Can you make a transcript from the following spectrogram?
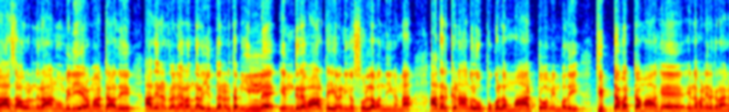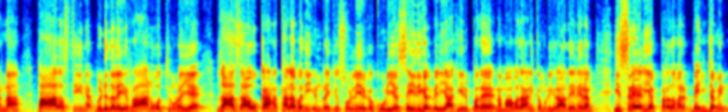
காசாவிலிருந்து ராணுவம் வெளியேற மாட்டாது. அதே நேரத்தில் நிரந்தர யுத்த நிறுத்தம் இல்லை என்கிற வார்த்தைகளை நீங்கள் சொல்ல வந்தீங்கன்னா அதற்கு நாங்கள் ஒப்புக்கொள்ள மாட்டோம் என்பதை திட்டவட்டமாக என்ன பண்ணியிருக்கிறாங்கன்னா பாலஸ்தீன விடுதலை இராணுவத்தினுடைய காசாவுக்கான தளபதி இன்றைக்கு சொல்லியிருக்கக்கூடிய செய்திகள் வெளியாகி இருப்பதை நம்ம அவதானிக்க முடிகிற அதே நேரம் இஸ்ரேலிய பிரதமர் பெஞ்சமின்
